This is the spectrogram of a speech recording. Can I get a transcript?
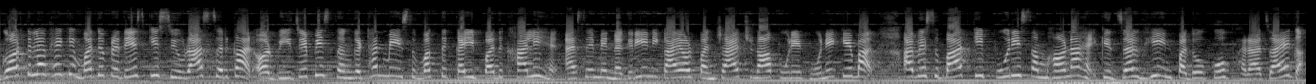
गौरतलब है कि मध्य प्रदेश की शिवराज सरकार और बीजेपी संगठन में इस वक्त कई पद खाली हैं। ऐसे में नगरीय निकाय और पंचायत चुनाव पूरे होने के बाद अब इस बात की पूरी संभावना है कि जल्द ही इन पदों को भरा जाएगा।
